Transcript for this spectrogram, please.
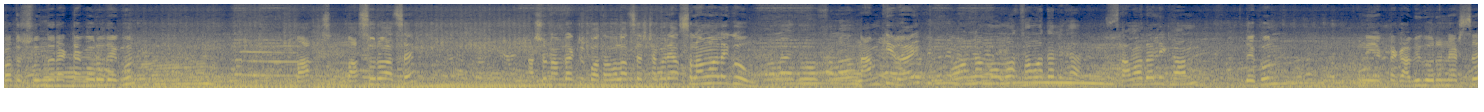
কত সুন্দর একটা গরু দেখুন। বাছ- বাছুরও আছে। আসুন আমরা একটু কথা বলার চেষ্টা করি। আসসালামু আলাইকুম। নাম কি ভাই? আমার নাম মোহাম্মদ সামাদ আলী খান। সামাদ আলী খান। দেখুন উনি একটা গাভী গরু নেটছে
